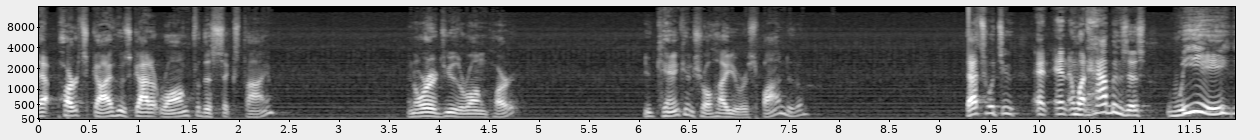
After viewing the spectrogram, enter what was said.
that parts guy who's got it wrong for the sixth time and ordered you the wrong part. You can't control how you respond to them. That's what you, and, and, and what happens is we,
